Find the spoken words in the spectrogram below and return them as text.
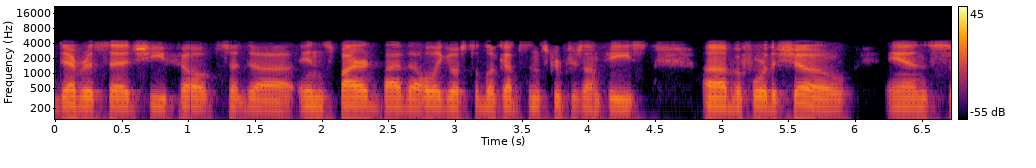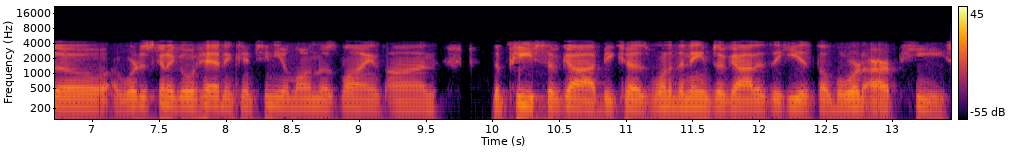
Deborah said she felt uh, inspired by the Holy Ghost to look up some scriptures on peace uh, before the show. And so we're just going to go ahead and continue along those lines on the peace of God because one of the names of God is that He is the Lord our peace.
